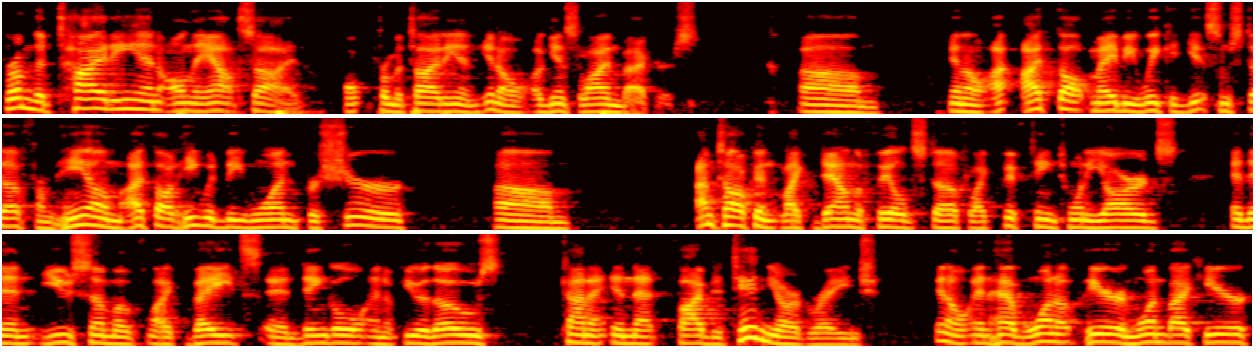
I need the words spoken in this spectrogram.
from the tight end on the outside, from a tight end, you know, against linebackers. Um, you know, I, I thought maybe we could get some stuff from him. I thought he would be one for sure. Um, I'm talking like down the field stuff, like 15, 20 yards, and then use some of like Bates and Dingle and a few of those kind of in that five to 10 yard range, you know, and have one up here and one back here.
